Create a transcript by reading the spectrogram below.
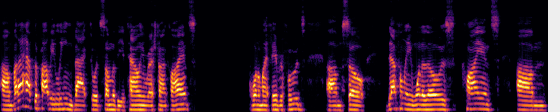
Um, but I have to probably lean back towards some of the Italian restaurant clients. One of my favorite foods, um, so definitely one of those clients. Um,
